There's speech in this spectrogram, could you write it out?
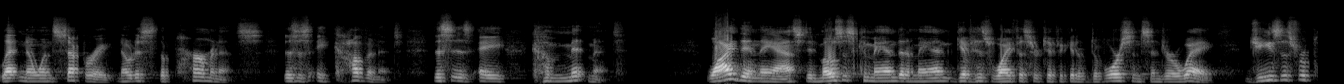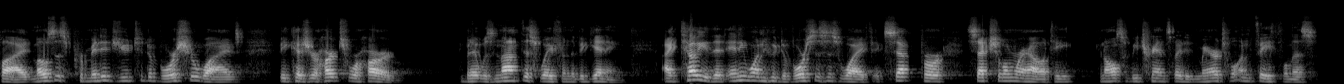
let no one separate. Notice the permanence. This is a covenant, this is a commitment. Why then, they asked, did Moses command that a man give his wife a certificate of divorce and send her away? Jesus replied, Moses permitted you to divorce your wives because your hearts were hard, but it was not this way from the beginning. I tell you that anyone who divorces his wife, except for sexual immorality, can also be translated marital unfaithfulness,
